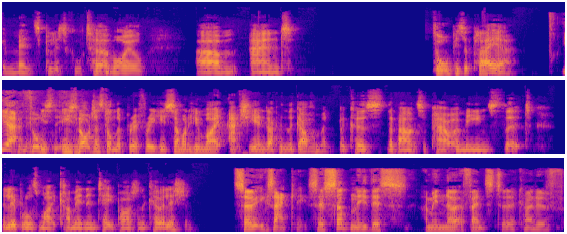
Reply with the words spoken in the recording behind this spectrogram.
immense political turmoil. Um, and Thorpe is a player. Yeah, You know, he's, he's not just on the periphery. He's someone who might actually end up in the government because the balance of power means that the Liberals might come in and take part in the coalition. So exactly. So suddenly this, I mean, no offense to kind of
